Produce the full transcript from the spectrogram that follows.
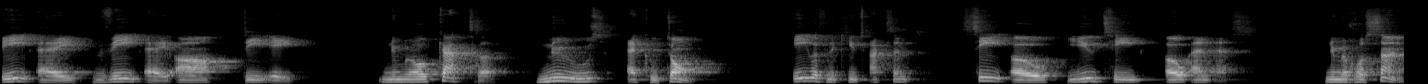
B-A-V-A-R-D-E. Numéro 4. Nous écoutons. E with an acute accent. C-O-U-T-O-N-S. Numéro 5.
